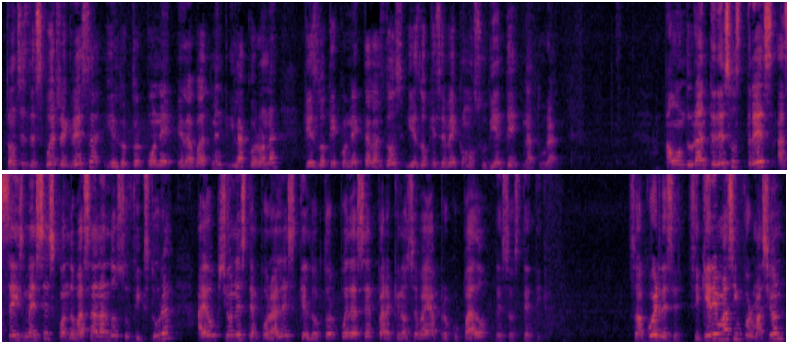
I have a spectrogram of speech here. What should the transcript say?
Entonces después regresa y el doctor pone el abatment y la corona, que es lo que conecta las dos y es lo que se ve como su diente natural. Aún durante de esos 3 a 6 meses, cuando va sanando su fixtura, hay opciones temporales que el doctor puede hacer para que no se vaya preocupado de su estética. So, acuérdese, si quiere más información,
